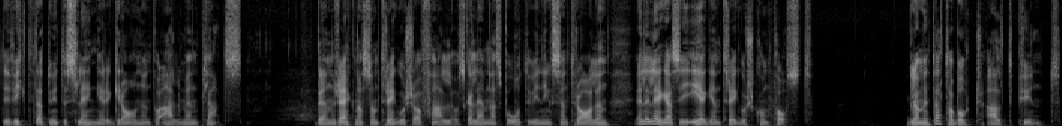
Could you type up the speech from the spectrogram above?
Det är viktigt att du inte slänger granen på allmän plats. Den räknas som trädgårdsavfall och ska lämnas på återvinningscentralen eller läggas i egen trädgårdskompost. Glöm inte att ta bort allt pynt.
